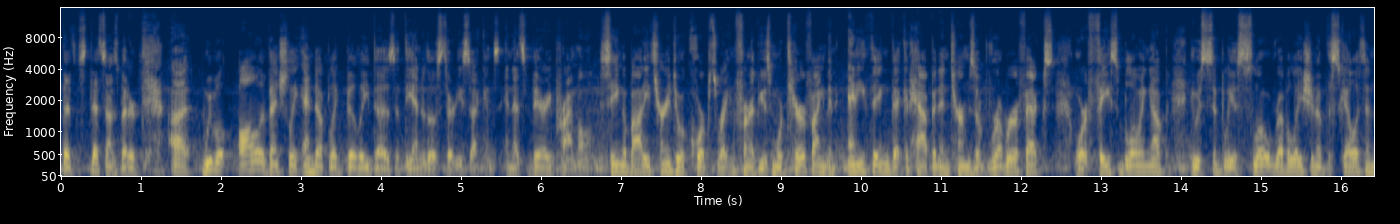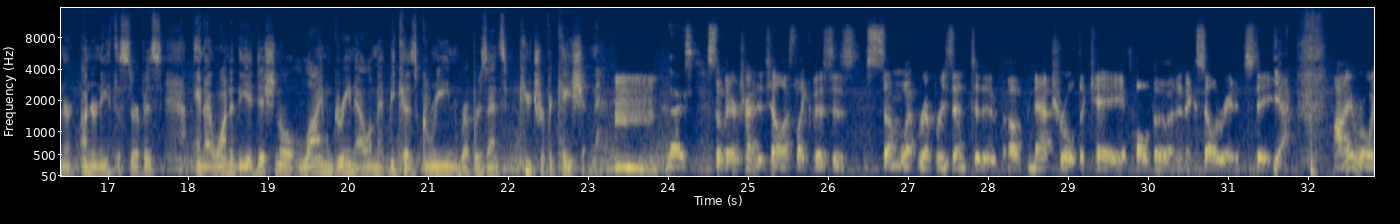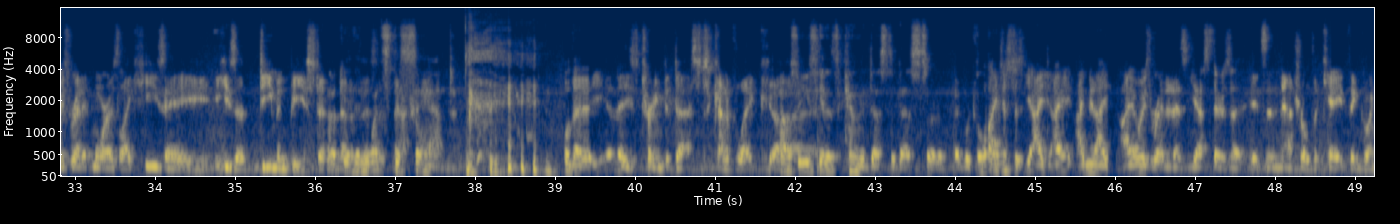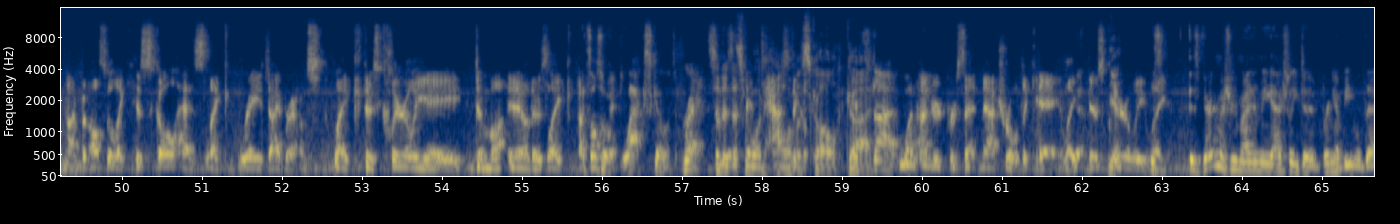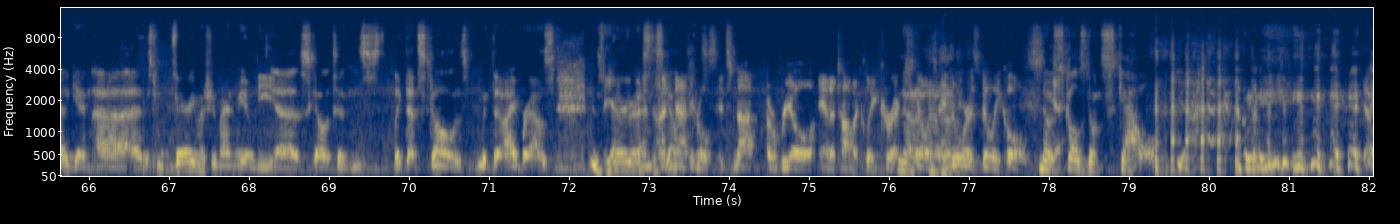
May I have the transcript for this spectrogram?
That's that sounds better. Uh, we will all eventually end up like Billy does at the end of those 30 seconds, and that's very primal. Seeing a body turn into a corpse right in front of you is more terrifying than anything that could happen in terms of rubber effects or a face blowing up. It was simply a slow revelation of the skeleton er- underneath the surface, and I wanted the additional lime green element because green represents putrefaction. Nice. So they're trying to tell us like this is somewhat representative of natural decay, although at an accelerated state. Yeah. I always read it more as like he's a he's a demon beast. And Okay, then what's the natural. sand? Well, that, that he's turning to dust, kind of like. Uh, Oh, so you see it as kind of a dust to dust sort of biblical. Well, I just yeah, I, I, I mean, I, I always read it as yes, there's a it's a natural decay thing going on, but also like his skull has like raised eyebrows, like there's clearly a demo, you know, there's like a, it's also a black skeleton. right. So there's That's a one hell of a skull. God. It's not 100 percent natural decay. Like Yeah. there's clearly This, like this very much reminded me, actually, to bring up Evil Dead again. Uh, this very much reminded me of the uh, skeletons. Like that skull is with the eyebrows. Is yeah, very much an the skeletons. unnatural. It's not a real anatomically correct No, no, no, skeleton, nor is Billy Cole's. No, Yeah. skulls don't scowl. Yeah,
